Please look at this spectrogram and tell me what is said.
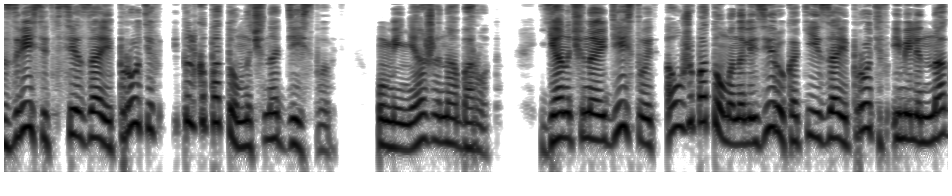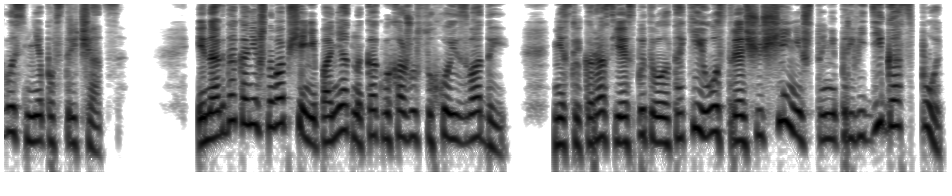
взвесить все «за» и «против» и только потом начинать действовать. У меня же наоборот. Я начинаю действовать, а уже потом анализирую, какие «за» и «против» имели наглость мне повстречаться. Иногда, конечно, вообще непонятно, как выхожу сухой из воды. Несколько раз я испытывала такие острые ощущения, что не приведи Господь.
